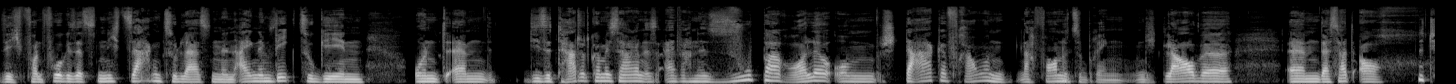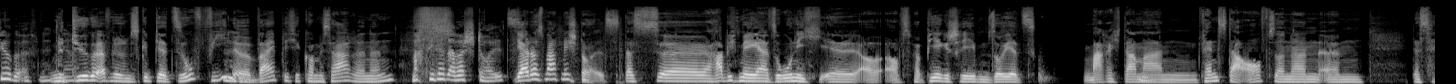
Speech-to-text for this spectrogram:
sich von Vorgesetzten nichts sagen zu lassen, einen eigenen Weg zu gehen. Und ähm, diese Tatortkommissarin ist einfach eine super Rolle, um starke Frauen nach vorne zu bringen. Und ich glaube, ähm, das hat auch eine Tür geöffnet. Eine ja. Tür geöffnet und es gibt jetzt so viele mhm. weibliche Kommissarinnen. Macht Sie das aber stolz? Ja, das macht mich stolz. Das äh, habe ich mir ja so nicht äh, aufs Papier geschrieben, so jetzt mache ich da mal ein Fenster auf, sondern ähm, das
